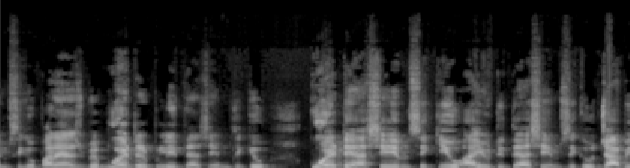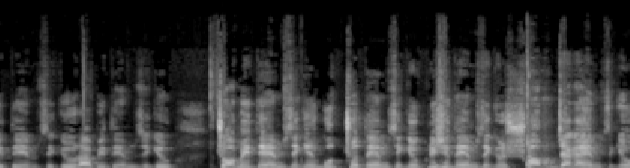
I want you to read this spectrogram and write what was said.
এমসিকিউ পারে আসবে বুয়েটের প্লিতে আসে এমসিকিউ কুয়েটে আসে এমসিকিউ আইউটিতে আসে এমসিকিউ জাবিতে এমসিকিউ রাবিতে এমসিকিউ চবিতে এমসিকিউ গুচ্ছতে এমসিকিউ কৃষিতে এমসিকিউ সব জায়গায় এমসিকিউ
